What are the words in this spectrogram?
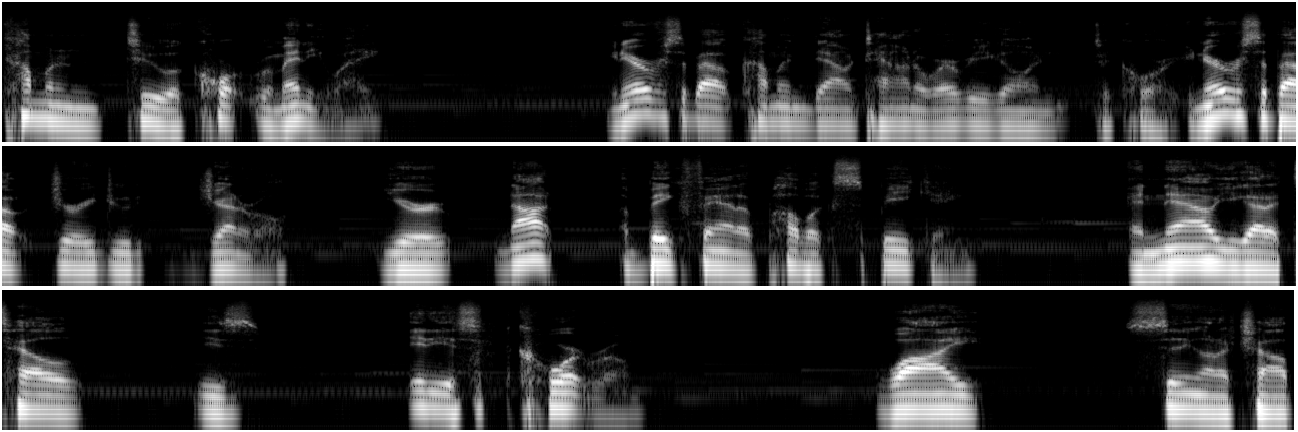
coming to a courtroom anyway. You're nervous about coming downtown or wherever you're going to court. You're nervous about jury duty in general. You're not a big fan of public speaking. And now you got to tell these idiots in the courtroom why sitting on a child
